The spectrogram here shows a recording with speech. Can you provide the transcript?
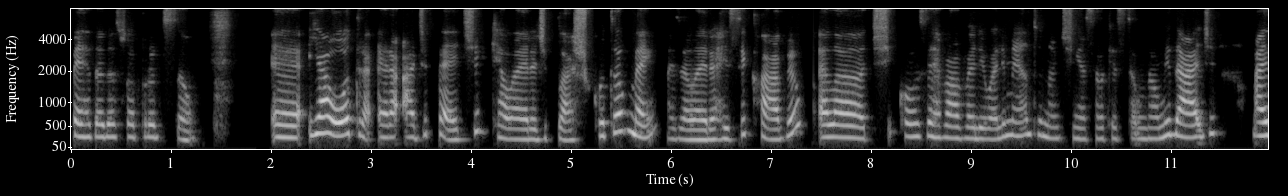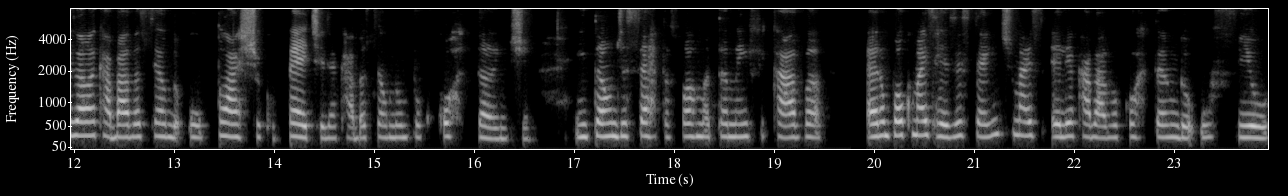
perda da sua produção. É, e a outra era a de PET, que ela era de plástico também, mas ela era reciclável. Ela conservava ali o alimento, não tinha essa questão da umidade, mas ela acabava sendo o plástico PET, ele acaba sendo um pouco cortante. Então, de certa forma, também ficava era um pouco mais resistente, mas ele acabava cortando o fio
